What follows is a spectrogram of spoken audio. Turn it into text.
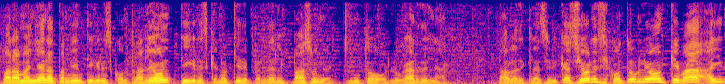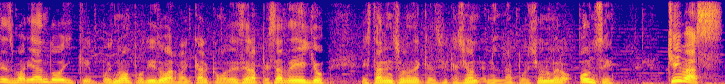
para mañana también Tigres contra León, Tigres que no quiere perder el paso en el quinto lugar de la tabla de clasificaciones y contra un León que va ahí desvariando y que pues no ha podido arrancar como debe ser, a pesar de ello están en zona de clasificación en la posición número 11. Chivas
